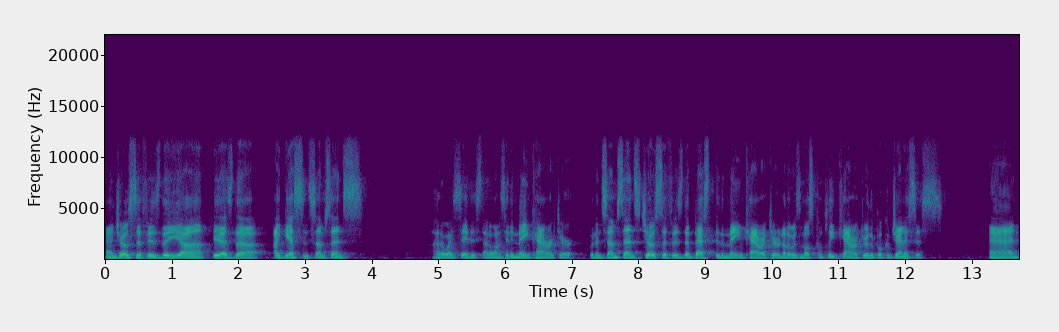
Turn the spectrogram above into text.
and Joseph is the uh, is the I guess in some sense, how do I say this? I don't want to say the main character, but in some sense, Joseph is the best, the main character. In other words, the most complete character of the book of Genesis, and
